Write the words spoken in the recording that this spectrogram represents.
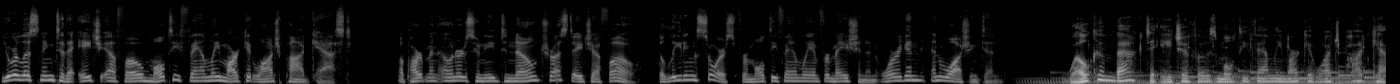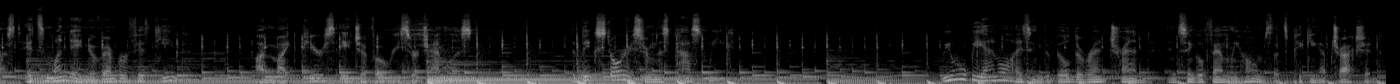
You're listening to the HFO Multifamily Market Watch podcast. Apartment owners who need to know trust HFO, the leading source for multifamily information in Oregon and Washington. Welcome back to HFO's Multifamily Market Watch podcast. It's Monday, November 15th. I'm Mike Pierce, HFO research analyst. The big stories from this past week. We will be analyzing the build to rent trend in single family homes that's picking up traction.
